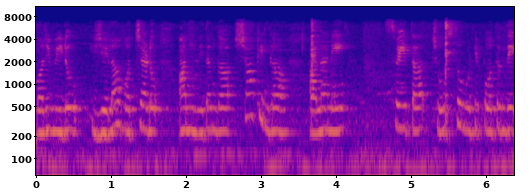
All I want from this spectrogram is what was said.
మరి వీడు ఎలా వచ్చాడు? అనే విధంగా షాకింగ్గా అలానే శ్వేత చూస్తూ ఉండిపోతుంది.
